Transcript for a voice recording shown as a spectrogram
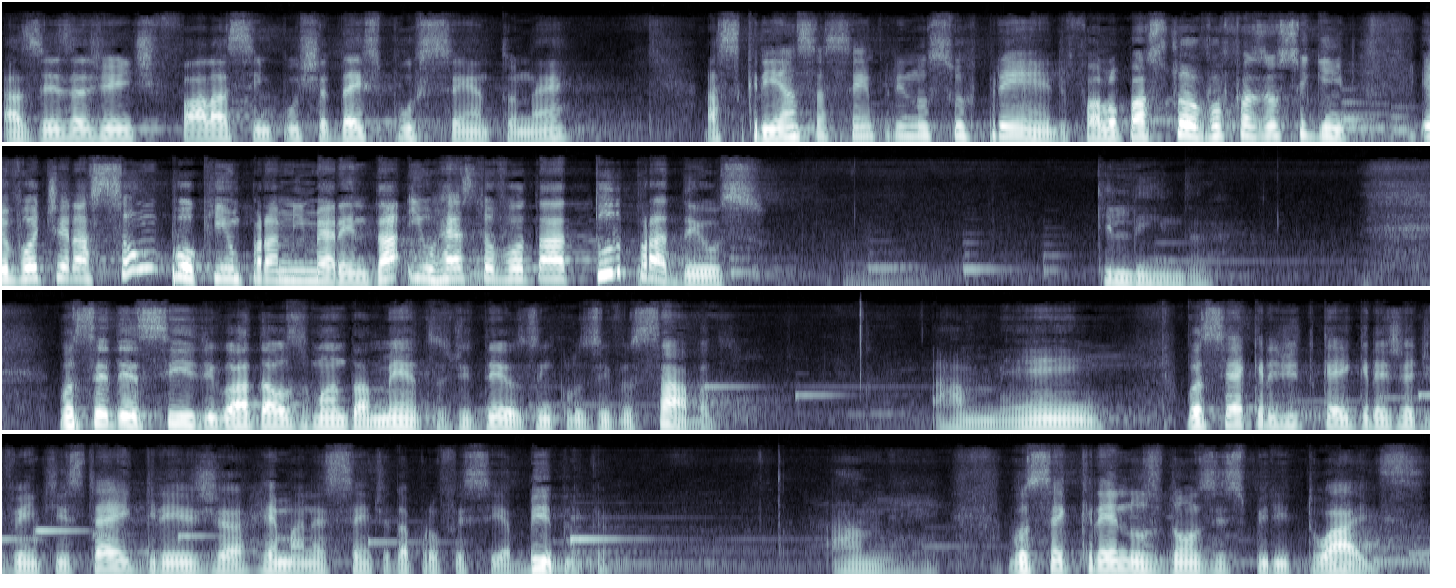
às vezes a gente fala assim, puxa, 10%, né? As crianças sempre nos surpreendem. Falou, pastor, eu vou fazer o seguinte: eu vou tirar só um pouquinho para me merendar e o resto eu vou dar tudo para Deus. Que lindo. Você decide guardar os mandamentos de Deus, inclusive o sábado? Amém. Você acredita que a igreja adventista é a igreja remanescente da profecia bíblica? Amém. Você crê nos dons espirituais?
